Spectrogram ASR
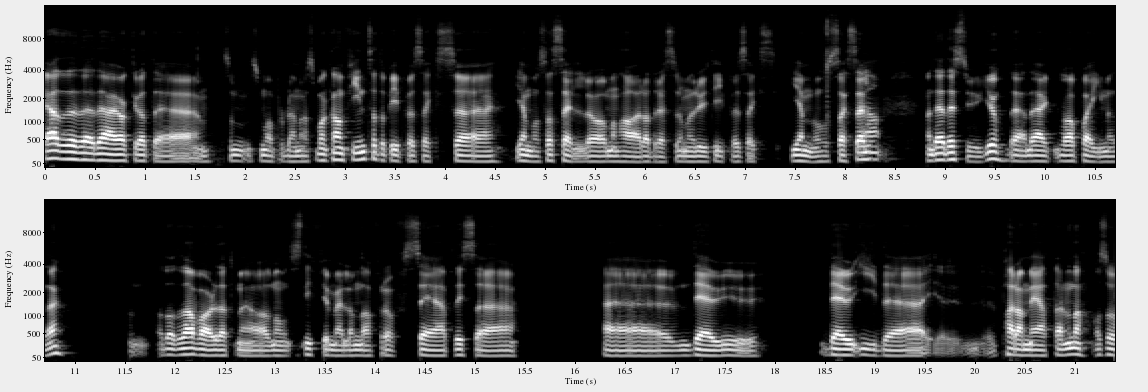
Ja, det, det, det er jo akkurat det som, som var problemet. Altså, man kan fint sette opp IPv6 eh, hjemme hos seg selv, og man har adresser og man ruter IPv6 hjemme hos seg selv. Ja. Men det, det suger jo. Det, det var poenget med det. Og da, da var det dette med at man måtte sniffe imellom da, for å se på disse eh, DU, DUID-parameterne, da. Og så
